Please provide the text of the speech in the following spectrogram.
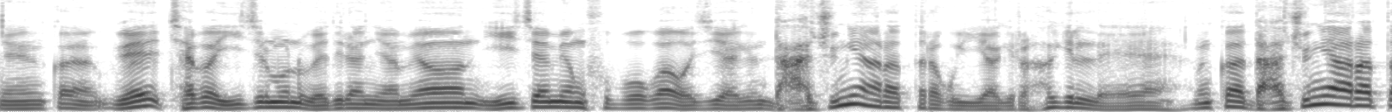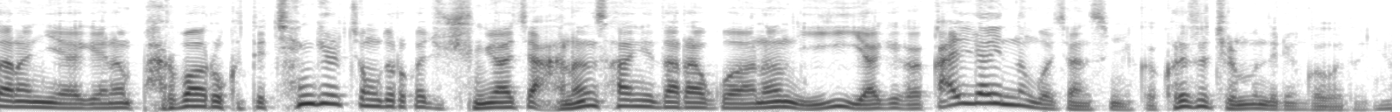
네, 그러니까 왜 제가 이 질문을 왜 드렸냐면 이재명 후보가 어제 이야기를 나중에 알았다라고 이야기를 하길래 그러니까 나중에 알았다는 이야기는 바로바로 바로 그때 챙길 정도로까지 중요하지 않은 사안이다라고 하는 이 이야기가 깔려 있는 거지 않습니까? 그래서 질문 드린 거거든요.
